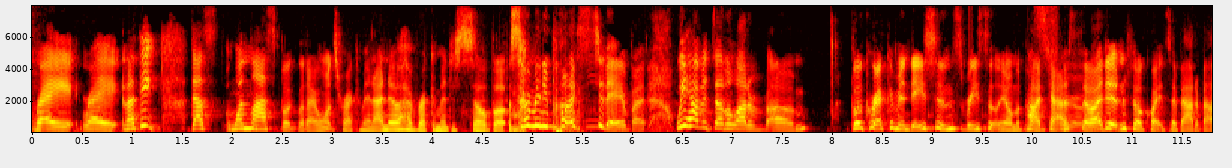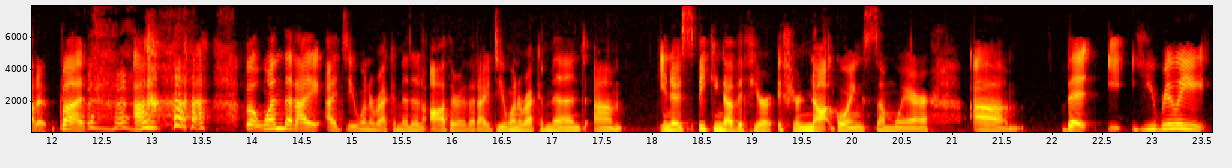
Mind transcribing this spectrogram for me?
Right right. And i think that's one last book that i want to recommend. I know i have recommended so bo- so many books today but we haven't done a lot of um, book recommendations recently on the podcast, so I didn't feel quite so bad about it. But uh, but one that I I do want to recommend an author that I do want to recommend. Um, you know, speaking of if you're if you're not going somewhere, um, that y- you really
